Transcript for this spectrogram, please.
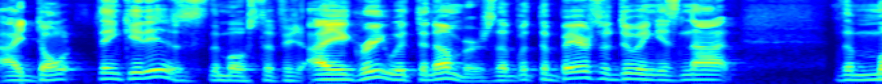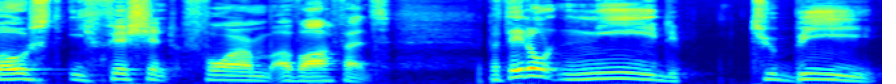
I don't think it is the most efficient. I agree with the numbers. That what the Bears are doing is not the most efficient form of offense. But they don't need to be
